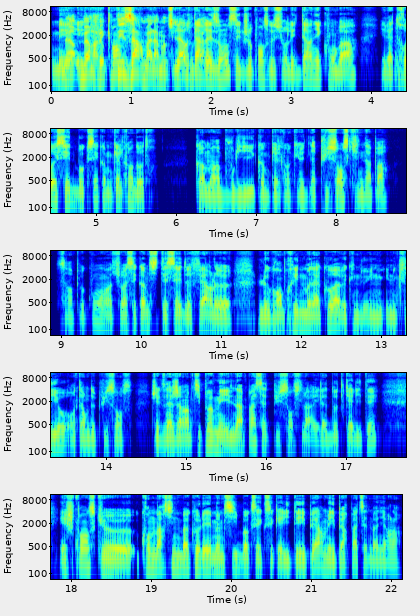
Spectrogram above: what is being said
Mais meurs avec pense- tes armes à la main. Là où tu as cas. raison, c'est que je pense que sur les derniers combats, il a trop essayé de boxer comme quelqu'un d'autre. Comme un bully, comme quelqu'un qui a de la puissance qu'il n'a pas. C'est un peu con, hein, tu vois. C'est comme si tu essayes de faire le, le Grand Prix de Monaco avec une, une- Clio en termes de puissance. J'exagère un petit peu, mais il n'a pas cette puissance-là. Il a d'autres qualités. Et je pense que contre Martin Bacolé, même s'il boxe avec ses qualités, il perd, mais il perd pas de cette manière-là.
